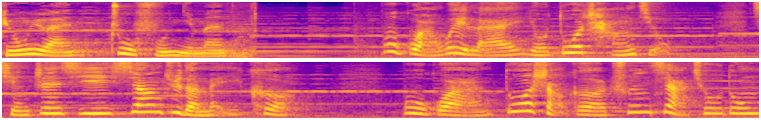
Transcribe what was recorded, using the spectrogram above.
永远祝福你们。不管未来有多长久，请珍惜相聚的每一刻。不管多少个春夏秋冬，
